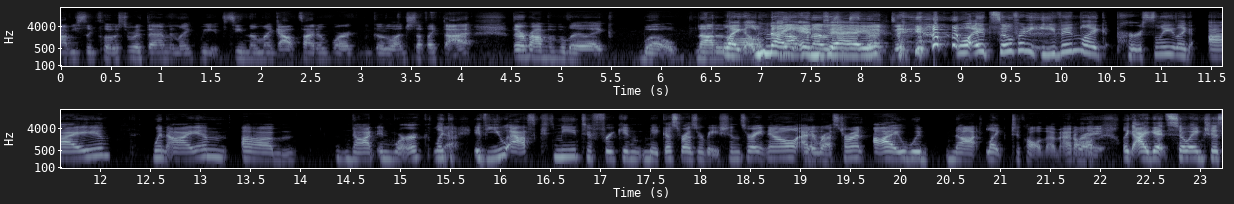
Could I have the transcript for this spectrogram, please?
obviously closer with them and like we've seen them like outside of work, we go to lunch stuff like that. They're probably like. Whoa, not at Like, all. night Not and day. well, it's so funny. Even like personally, like I when I am um not in work, like Yeah. if you asked me to freaking make us reservations right now at a restaurant, I would not like to call them at all. Like I get so anxious.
